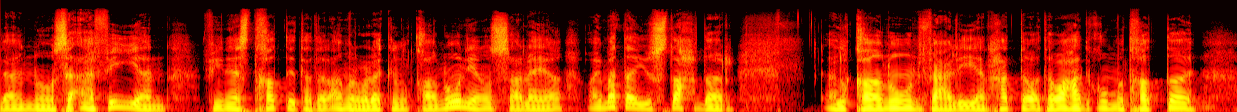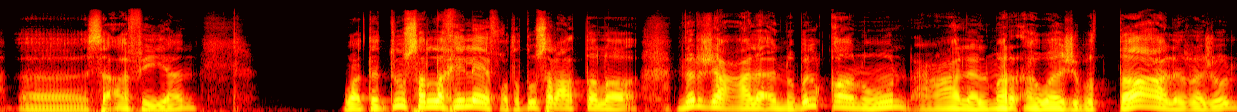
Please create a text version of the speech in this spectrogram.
لأنه ثقافيا في ناس تخطط هذا الأمر ولكن القانون ينص عليها ومتى يستحضر القانون فعليا حتى وقت واحد يكون متخطاه آه، ثقافيا وقت توصل لخلاف وقت توصل على الطلاق. نرجع على أنه بالقانون على المرأة واجب الطاعة للرجل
